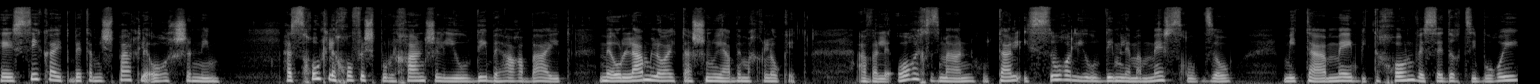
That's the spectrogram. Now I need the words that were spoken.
העסיקה את בית המשפט לאורך שנים. הזכות לחופש פולחן של יהודי בהר הבית מעולם לא הייתה שנויה במחלוקת, אבל לאורך זמן הוטל איסור על יהודים לממש זכות זו מטעמי ביטחון וסדר ציבורי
